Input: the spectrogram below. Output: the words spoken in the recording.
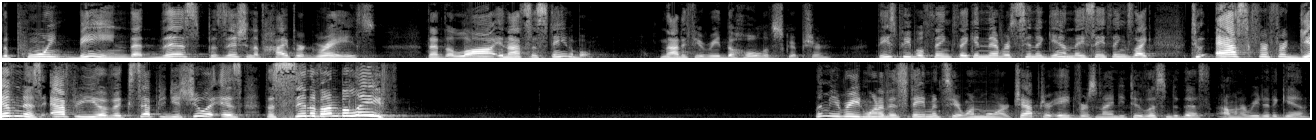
The point being that this position of hyper grace, that the law is not sustainable. Not if you read the whole of Scripture. These people think they can never sin again. They say things like, to ask for forgiveness after you have accepted Yeshua is the sin of unbelief. Let me read one of his statements here, one more. Chapter 8, verse 92. Listen to this. I'm going to read it again.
